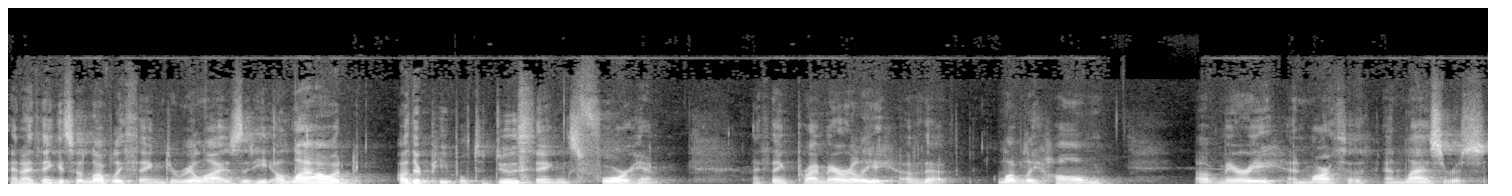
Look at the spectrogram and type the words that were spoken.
And I think it's a lovely thing to realize that he allowed other people to do things for him. I think primarily of that lovely home of Mary and Martha and Lazarus.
